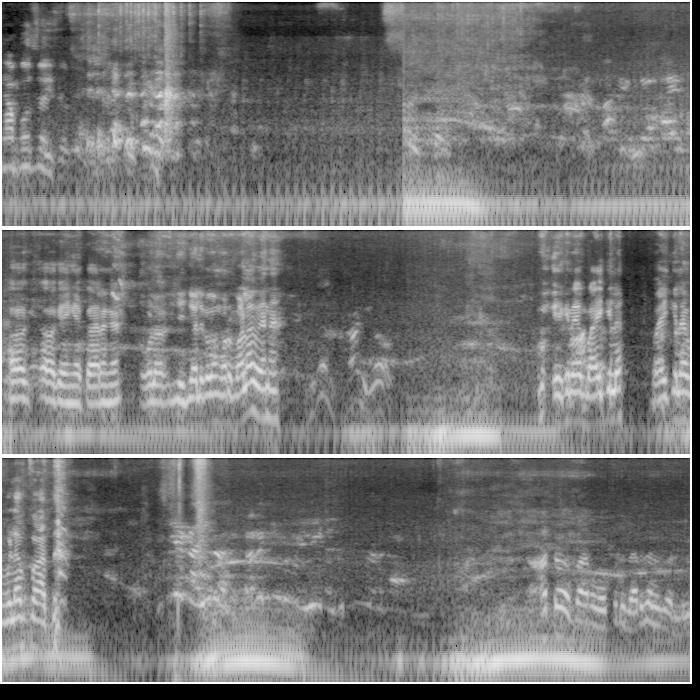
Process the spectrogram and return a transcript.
நான் பொது ஓகே ஓகேங்க பாருங்க. இவ்வளோ இங்கே பக்கம் ஒரு வலை காணியோ ஏற்கனவே பைக்கில் பைக்கில் விழ பார்த்தேன். ஆட்டோவை பாருங்க எப்படி வருதுன்னு சொல்லி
